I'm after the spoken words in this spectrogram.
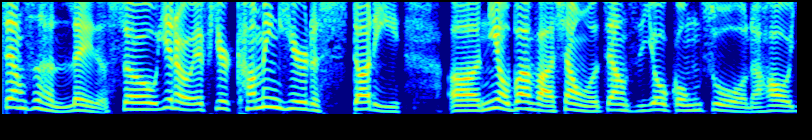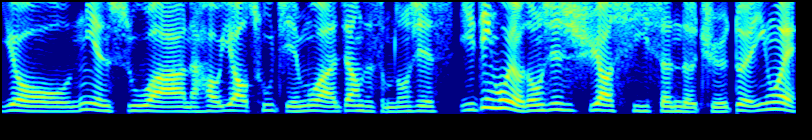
这样是很累的。So you know, if you're coming here to study，呃，你有办法像我这样子又工作，然后又念书啊，然后又要出节目啊，这样子什么东西，一定会有东西是需要牺牲的，绝对，因为。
